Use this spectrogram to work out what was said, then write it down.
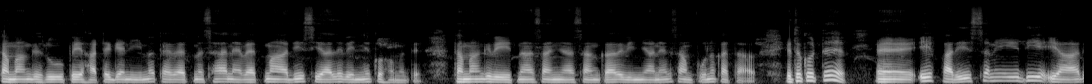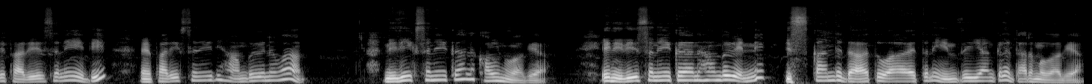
තමන්ගේ රූපේ හට ගැනීම, පැවැත්ම සහ නැවැත්ම ආදී සියල්ල වෙන්නේ කොහොමද? තමන්ගේ වේදනා, සංඥා, සංකාර, විඥානයක සම්පූර්ණ කතාව. එතකොට ඒ පරීක්ෂණයේදී, ආර්ය පරීක්ෂණයේදී පරීක්ෂණයේදී හම්බ වෙනවා නිරීක්ෂණය කරන කරුණු වගේක්. ඒ නිරීක්ෂණය කරන හම්බ වෙන්නේ ස්කන්ධ ධාතු ආයතන ඉන්ද්‍රියයන් කියලා ධර්ම වගේක්.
